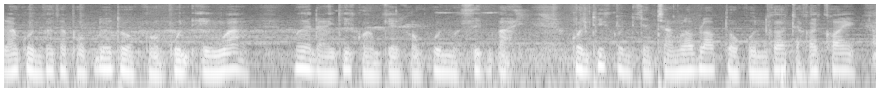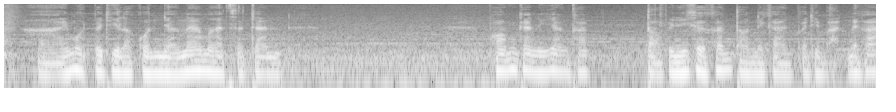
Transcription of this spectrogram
แล้วคุณก็จะพบด้วยตัวของคุณเองว่า เมื่อใดที่ความเกลียดของคุณหมดสิ้นไป คนที่คุณเกลียดชังรอบๆ ตัวคุณก็จะค่อยๆ หายหมดไปทีละคนอย่างน่ามหัศจรรย์ พร้อมกันหรือยังครับ ต่อไปนี้คือขั้นตอนในการปฏิบัตินะคะ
